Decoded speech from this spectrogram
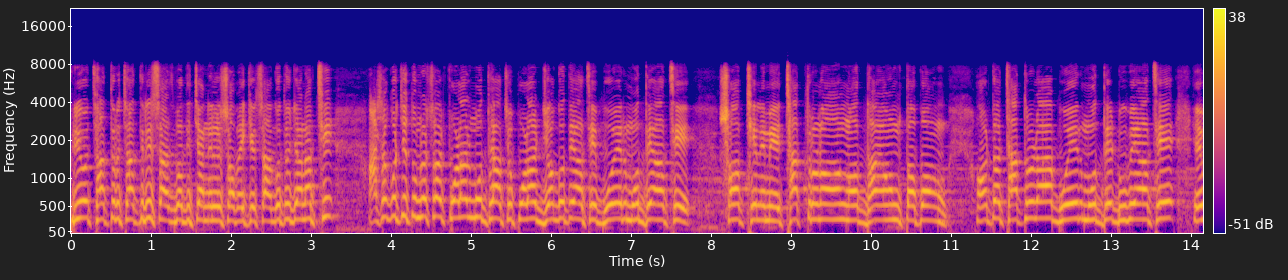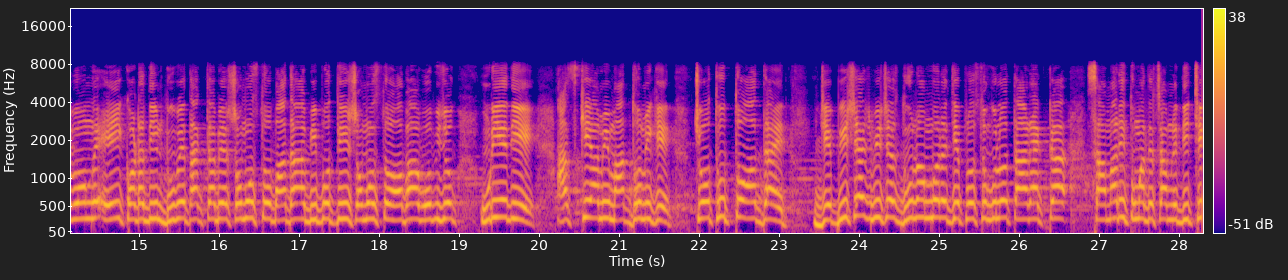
প্রিয় ছাত্রছাত্রী সাজবাদী চ্যানেলে সবাইকে স্বাগত জানাচ্ছি। আশা করছি তোমরা সবাই পড়ার মধ্যে আছো, পড়ার জগতে আছে, বইয়ের মধ্যে আছে। সব ছেলে মেয়ে, ছাত্র নং, অধ্যয়ং, তপং। অর্থাৎ ছাত্ররা বইয়ের মধ্যে ডুবে আছে এবং এই কটা দিন ডুবে থাকতে হবে, সমস্ত বাধা, বিপত্তি, সমস্ত অভাব, অভিযোগ উড়িয়ে দিয়ে। আজকে আমি মাধ্যমিকের চতুর্থ অধ্যায়ের যে বিশেষ বিশেষ দু নম্বরের যে প্রশ্নগুলো, তার একটা সামারি তোমাদের সামনে দিচ্ছি।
